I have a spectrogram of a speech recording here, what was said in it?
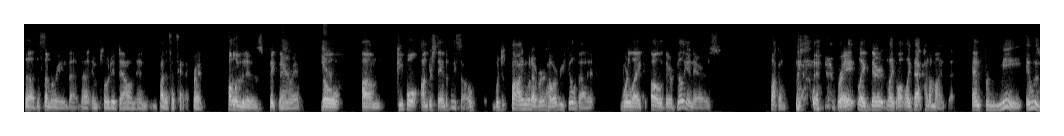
the the submarine that that imploded down in by the Titanic, right? All over the news, big thing, yeah. right? So um, people, understandably so, which is fine, whatever, however you feel about it, were like, oh, they're billionaires, fuck them, right? Like they're like all like that kind of mindset. And for me, it was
